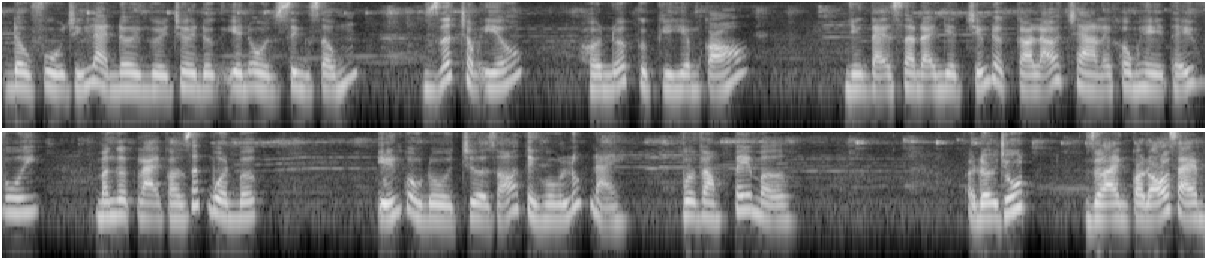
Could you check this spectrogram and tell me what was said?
Đầu phủ chính là nơi người chơi được yên ổn sinh sống Rất trọng yếu Hơn nữa cực kỳ hiếm có. Nhưng tại sao đại nhiệt chiếm được cao lão trang lại không hề thấy vui Mà ngược lại còn rất buồn bực. Yến Quảng Đồ chưa rõ tình huống lúc này Vội vàng PM Ở đợi chút Giờ anh qua đó xem.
